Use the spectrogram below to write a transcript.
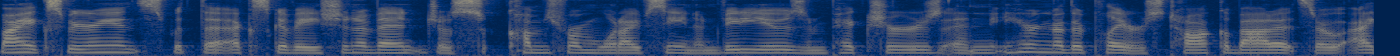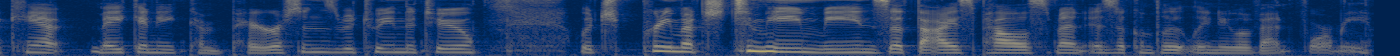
My experience with the excavation event just comes from what I've seen in videos and pictures and hearing other players talk about it, so I can't make any comparisons between the two, which pretty much to me means that the Ice Palace event is a completely new event for me.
